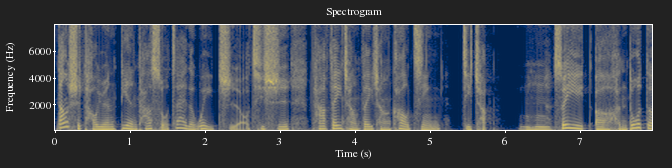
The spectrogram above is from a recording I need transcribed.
当时桃园店它所在的位置哦，其实它非常非常靠近机场。嗯哼，所以呃，很多的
